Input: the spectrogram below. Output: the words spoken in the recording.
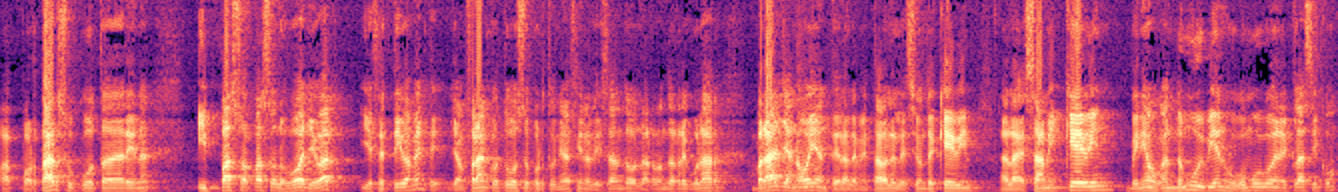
aportar su cuota de arena y paso a paso los voy a llevar. Y efectivamente, Gianfranco tuvo su oportunidad finalizando la ronda regular. Brian hoy, ante la lamentable lesión de Kevin, a la de Sammy. Kevin venía jugando muy bien, jugó muy bien el clásico.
